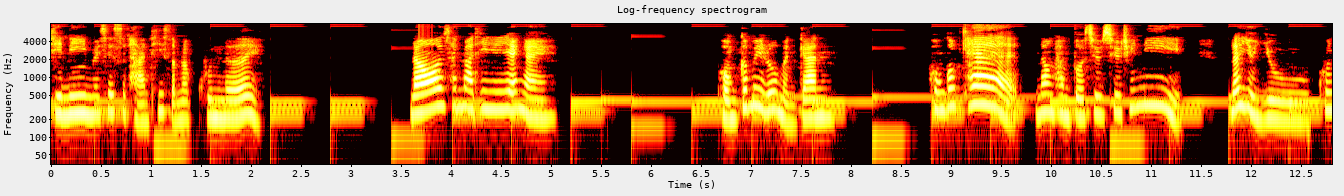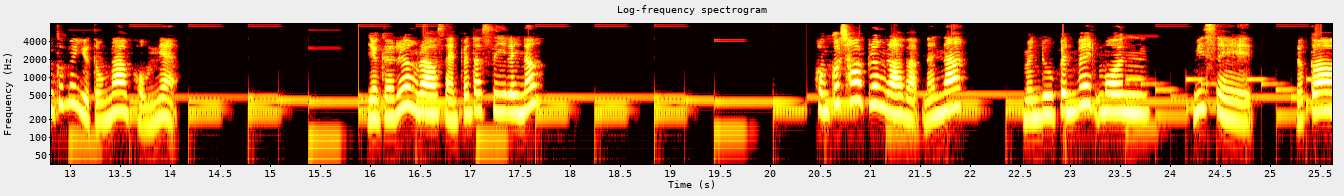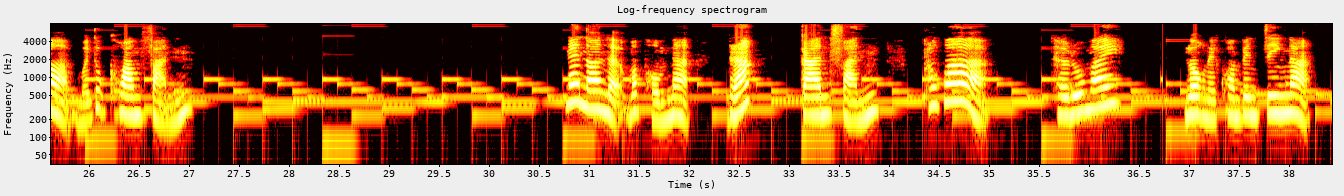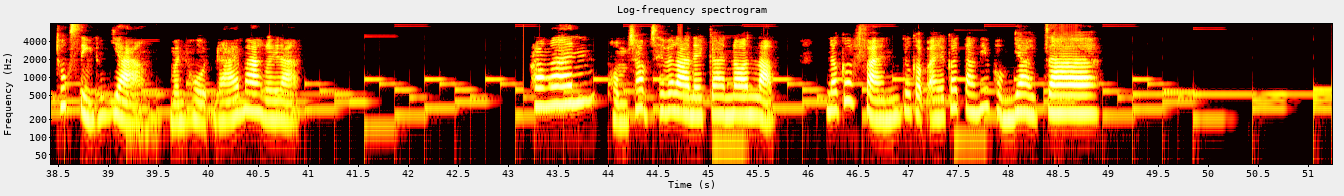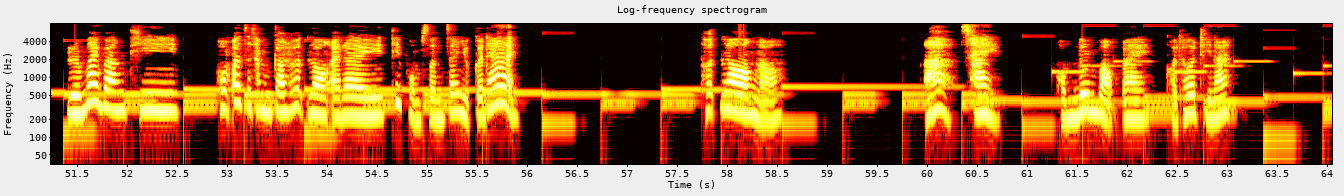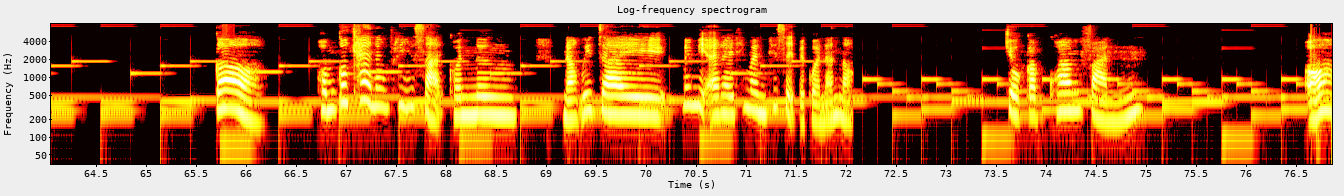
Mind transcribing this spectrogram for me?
ที่นี่ไม่ใช่สถานที่สำหรับคุณเลย แล้วฉันมาที่นี่ได้ไง ผมก็ไม่รู้เหมือนกัน ผมก็แค่นั่งทำตัวชิวๆที่นี่ แล้วอยู่ๆคุณก็มาอยู่ตรงหน้าผมเนี่ย อย่างกับเรื่องราวแสนแฟนตาซีเลยเนาะผมก็ชอบเรื่องราวแบบนั้นนะ มันดูเป็นเวทมนต์วิเศษ แล้วก็เหมือนกับความฝัน แน่นอนแหละว่าผมน่ะ รักการฝัน เพราะว่า เธอรู้ไหม โลกในความเป็นจริงน่ะ ทุกสิ่งทุกอย่างมันโหดร้ายมากเลยล่ะ ราะงั้นผมชอบใช้เวลาในการนอนหลับ แล้วก็ฝันเกี่ยวกับอะไรก็ตามที่ผมอยากจะ หรือไม่บางที ผมอาจจะทำการทดลองอะไรที่ผมสนใจอยู่ก็ได้ ทดลองเหรออ่าใช่ ผมลืมบอกไป ขอโทษทีนะ ก็ ผมก็แค่นักวิทยาศาสตร์คนหนึ่งนักวิจัยไม่มีอะไรที่มันพิเศษไปกว่านั้นหรอก เกี่ยวกับความฝัน อ๋อ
